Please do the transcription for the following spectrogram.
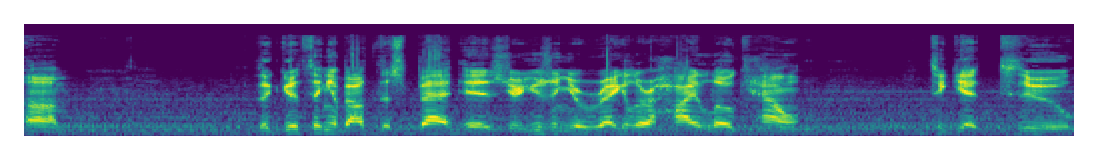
um, the good thing about this bet is you're using your regular high-low count to get to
